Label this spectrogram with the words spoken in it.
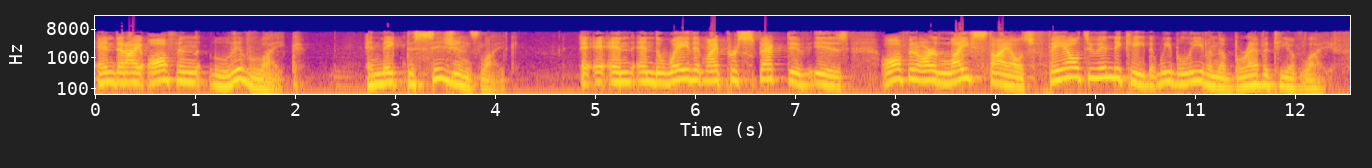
And that I often live like and make decisions like. And, and the way that my perspective is, often our lifestyles fail to indicate that we believe in the brevity of life.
